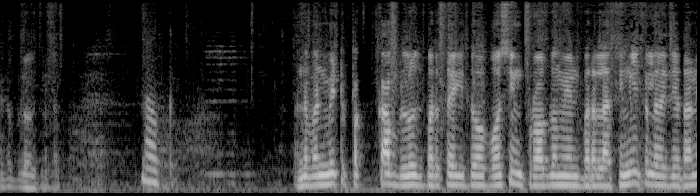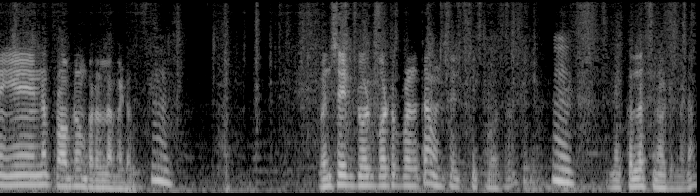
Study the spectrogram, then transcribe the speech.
ಇದು ಬ್ಲೌಸ್ ಮೇಡಮ್ ಓಕೆ ಅಂದ್ರೆ ಒನ್ ಮೀಟರ್ ಪಕ್ಕಾ ಬ್ಲೌಸ್ ಬರುತ್ತೆ. ಇದು ವಾಷಿಂಗ್ ಪ್ರಾಬ್ಲಮ್ ಏನು ಬರಲ್ಲ. ಸಿಂಗಲ್ ಕಲರ್ ಇದೆ ತಾನೇ ಏನು ಪ್ರಾಬ್ಲಮ್ ಬರಲ್ಲ ಮೇಡಮ್ ಒಂದ್ ಸೈಡ್ ದೊಡ್ಡ ಬಾಟರ್ ಬರುತ್ತೆ ಒಂದ್ ಸೈಡ್ ಚಿಕ್ಕ ಬಾಟರ್ ಕಲರ್ಸ್ ನೋಡಿ ಮೇಡಮ್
